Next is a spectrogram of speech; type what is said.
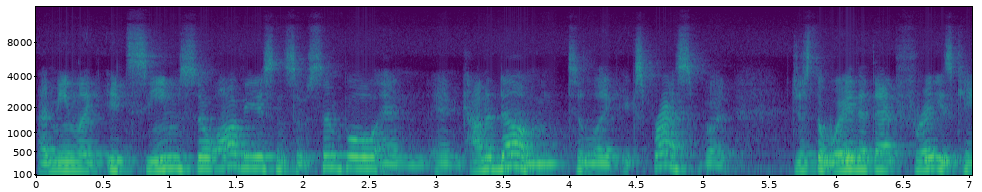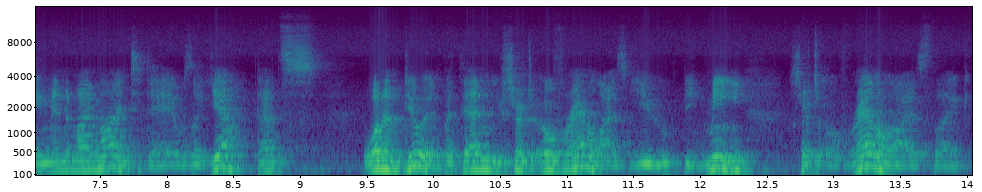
I mean like it seems so obvious and so simple and and kind of dumb to like express, but just the way that that phrase came into my mind today, I was like, yeah, that's what I'm doing. But then you start to overanalyze, you being me, start to overanalyze like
